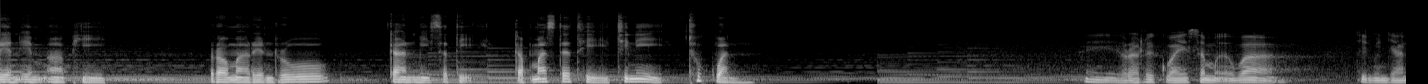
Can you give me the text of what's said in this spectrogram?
เรียน MRP เรามาเรียนรู้การมีสติกับ Master T ที่ที่นี่ทุกวัน ให้ระลึกไว้เสมอว่า จิตวิญญาณ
